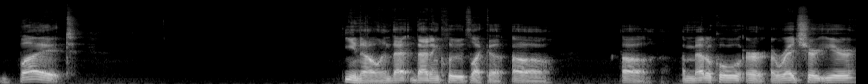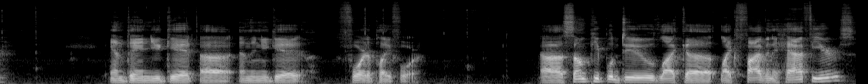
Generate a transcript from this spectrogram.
But you know, and that that includes like a a a, a medical or a red shirt year, and then you get uh and then you get four to play for. Uh, some people do like a like five and a half years,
